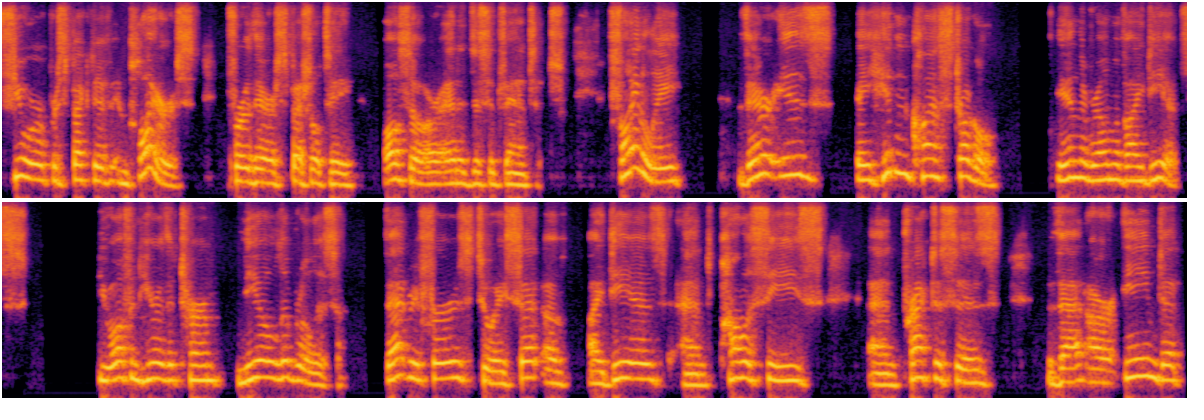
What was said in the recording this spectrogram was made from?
fewer prospective employers for their specialty also are at a disadvantage. Finally, there is a hidden class struggle in the realm of ideas. You often hear the term neoliberalism. That refers to a set of ideas and policies and practices that are aimed at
